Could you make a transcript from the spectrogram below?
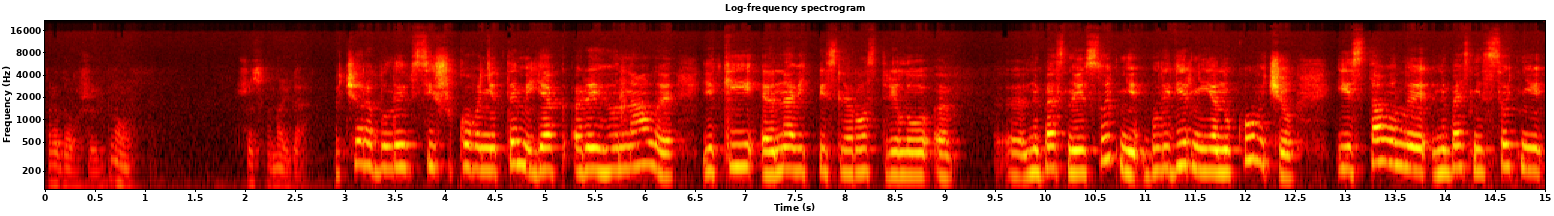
продовжую. Ну, щось воно йде. Вчора були всі шоковані тим, як регіонали, які е, навіть після розстрілу е, е, Небесної Сотні були вірні Януковичу і ставили Небесній Сотні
